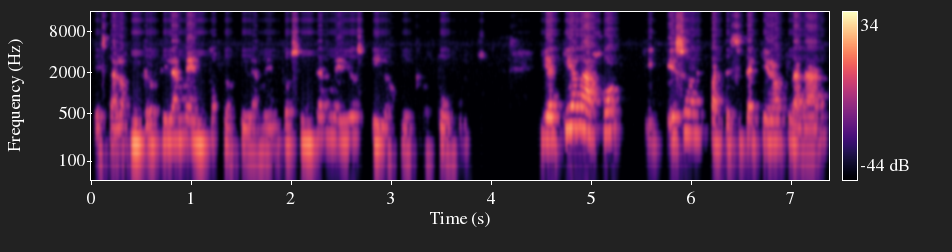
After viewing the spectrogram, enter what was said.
Están los microfilamentos, los filamentos intermedios y los microtúbulos. Y aquí abajo eso partecita quiero aclarar,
